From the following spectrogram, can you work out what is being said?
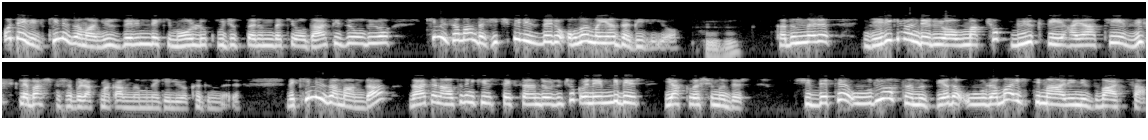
o delil kimi zaman yüzlerindeki morluk, vücutlarındaki o darp izi oluyor. Kimi zaman da hiçbir izleri olamaya da biliyor. Hı hı Kadınları geri gönderiyor olmak çok büyük bir hayati riskle baş başa bırakmak anlamına geliyor kadınları. Ve kimi zaman da zaten 6284'ün çok önemli bir yaklaşımıdır. Şiddete uğruyorsanız ya da uğrama ihtimaliniz varsa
